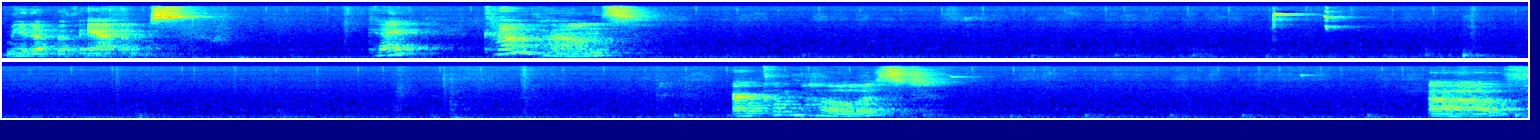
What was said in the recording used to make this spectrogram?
made up of atoms. Okay? Compounds are composed of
